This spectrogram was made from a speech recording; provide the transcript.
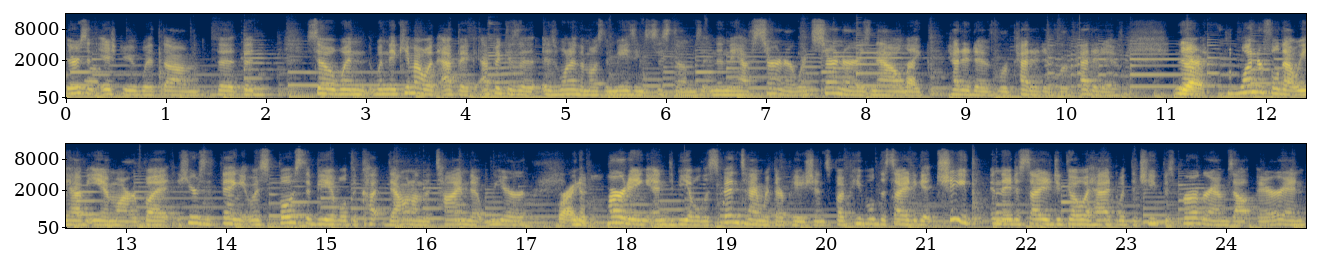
there's an issue with um the the so when when they came out with Epic, Epic is a, is one of the most amazing systems, and then they have Cerner, which Cerner is now like repetitive, repetitive, repetitive. Now, Yeah. it's wonderful that we have EMR, but here's the thing: it was supposed to be able to cut down on the time that we are Right. you know charting and to be able to spend time with our patients but people decided to get cheap and they decided to go ahead with the cheapest programs out there and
